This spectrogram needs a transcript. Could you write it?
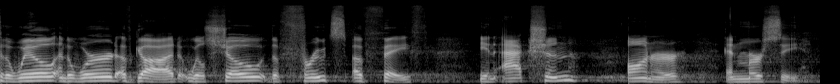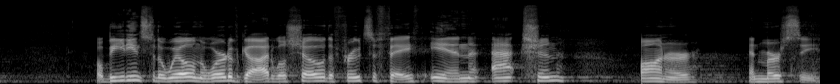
to the will and the word of God will show the fruits of faith in action honor, and mercy. Obedience to the will and the word of God will show the fruits of faith in action, honor, and mercy.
